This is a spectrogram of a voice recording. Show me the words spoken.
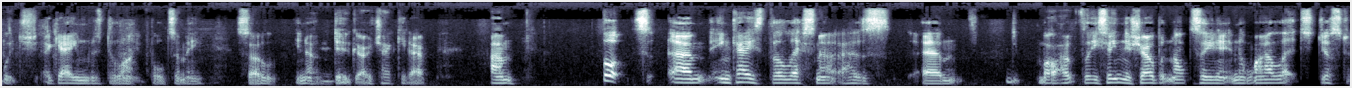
which again was delightful to me. So you know, do go check it out. Um, but um, in case the listener has, um, well, hopefully seen the show but not seen it in a while, let's just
